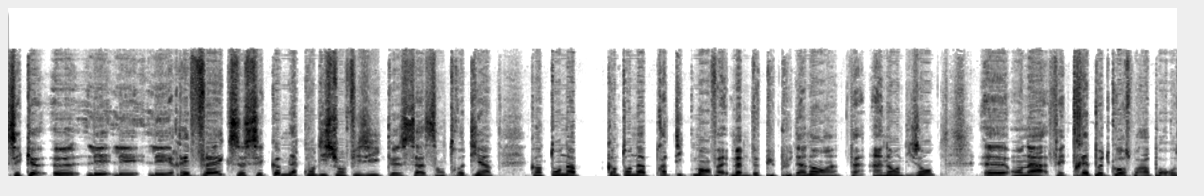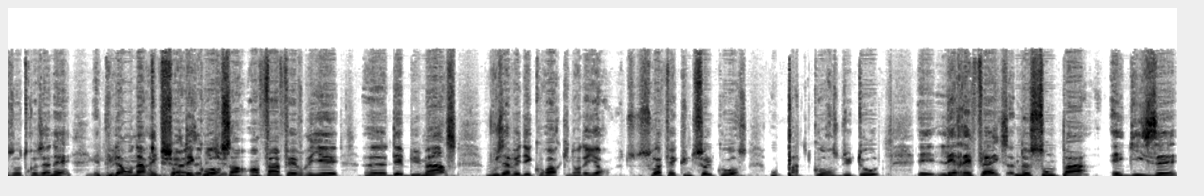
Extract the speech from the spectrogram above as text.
c'est que euh, les, les, les, réflexes, c'est comme la condition physique, ça s'entretient. Quand on a quand on a pratiquement, enfin même depuis plus d'un an, hein, enfin un an disons, euh, on a fait très peu de courses par rapport aux autres années. Mmh. Et puis là, on arrive sur des courses en, en, fin février, euh, début mars. Vous avez des coureurs qui n'ont d'ailleurs soit fait qu'une seule course ou pas de course du tout. Et les réflexes ne sont pas aiguisés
